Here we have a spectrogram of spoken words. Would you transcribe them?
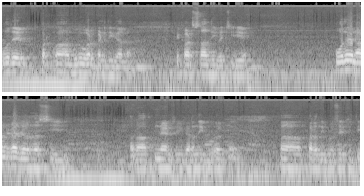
ਉਹਦੇ ਪਰ- ਅਹ ਪਿੰਡ ਦੀ ਗੱਲ ਆ ਇੱਕ 8 ਸਾਲ ਦੀ ਬੱਚੀ ਹੈ ਉਹਦੇ ਨਾਲ ਜਿਹੜਾ ਜ਼ਬਰਦਸਤੀ ਰਾਤ ਨੂੰ ਸੀ ਕਰਨ ਦੀ ਕਰਨ ਦੀ ਕੋਸ਼ਿਸ਼ ਕੀਤੀ।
